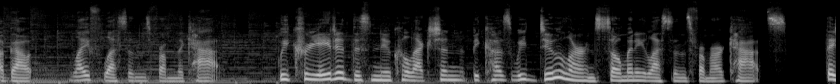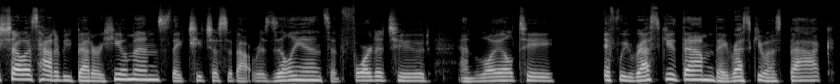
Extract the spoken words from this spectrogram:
about life lessons from the cat. We created this new collection because we do learn so many lessons from our cats. They show us how to be better humans, they teach us about resilience and fortitude and loyalty. If we rescue them, they rescue us back.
